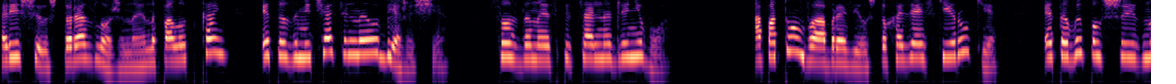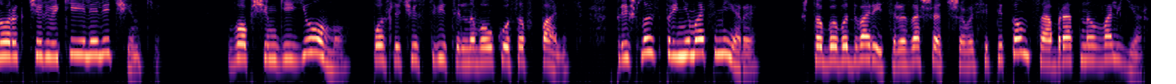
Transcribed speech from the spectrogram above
решил, что разложенная на полу ткань — это замечательное убежище — созданное специально для него. А потом вообразил, что хозяйские руки — это выползшие из норок червяки или личинки. В общем, Гийому после чувствительного укуса в палец пришлось принимать меры, чтобы выдворить разошедшегося питомца обратно в вольер.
